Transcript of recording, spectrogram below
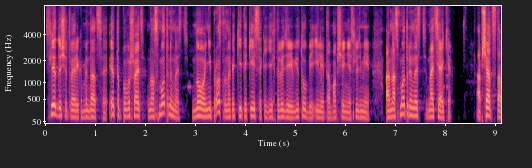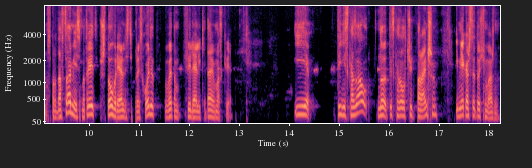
Следующая твоя рекомендация – это повышать насмотренность, но не просто на какие-то кейсы каких-то людей в Ютубе или там общение с людьми, а насмотренность на тяке. Общаться там с продавцами и смотреть, что в реальности происходит в этом филиале Китая в Москве. И ты не сказал, но ты сказал чуть пораньше, и мне кажется, это очень важно.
